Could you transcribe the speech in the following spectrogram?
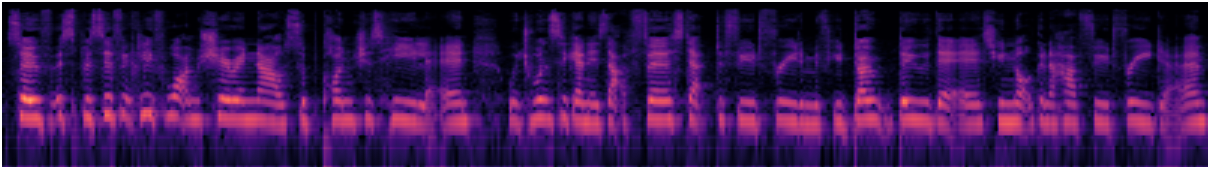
So, specifically for what I'm sharing now, subconscious healing, which once again is that first step to food freedom. If you don't do this, you're not going to have food freedom.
